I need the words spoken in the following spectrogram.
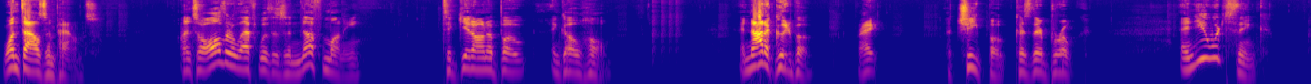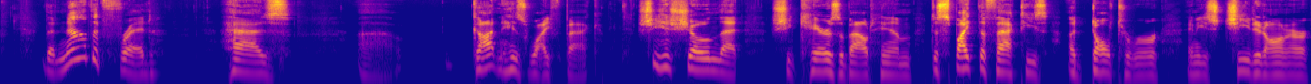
1,000 pounds. And so all they're left with is enough money to get on a boat and go home. And not a good boat, right? A cheap boat, because they're broke. And you would think that now that Fred has uh, gotten his wife back she has shown that she cares about him despite the fact he's adulterer and he's cheated on her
